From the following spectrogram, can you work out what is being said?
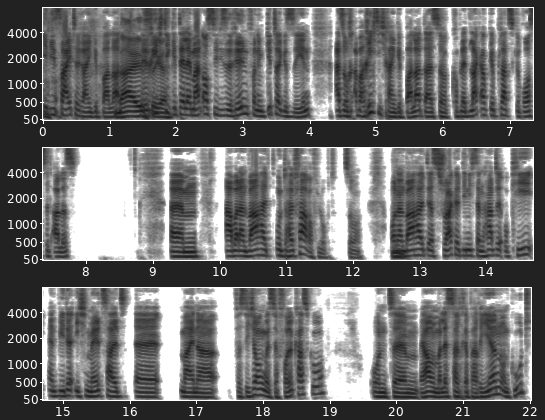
in die Seite reingeballert. Nice, Eine richtige ja. Delle. Man hat auch diese Rillen von dem Gitter gesehen. Also, aber richtig reingeballert. Da ist er komplett Lack abgeplatzt, gerostet, alles. Ähm, aber dann war halt, und halt Fahrerflucht. So. Und mhm. dann war halt der Struggle, den ich dann hatte, okay, entweder ich melde halt äh, meiner Versicherung, das ist ja Vollkasko. Und ähm, ja, und man lässt halt reparieren und gut.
